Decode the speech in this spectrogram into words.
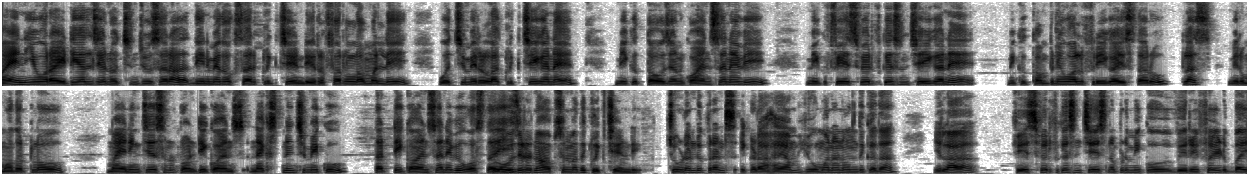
మైన్ యువర్ ఐటీఎల్జీ అని వచ్చింది చూసారా? దీని మీద ఒకసారి క్లిక్ చేయండి. రిఫర్లో మళ్ళీ వచ్చి మీరు ఇలా క్లిక్ చేయగానే మీకు థౌజండ్ కాయిన్స్ అనేవి మీకు ఫేస్ వెరిఫికేషన్ చేయగానే మీకు కంపెనీ వాళ్ళు ఫ్రీగా ఇస్తారు. ప్లస్ మీరు మొదట్లో మైనింగ్ చేసిన ట్వంటీ కాయిన్స్ నెక్స్ట్ నుంచి మీకు థర్టీ కాయిన్స్ అనేవి వస్తాయి. రోజుడ్ అనే ఆప్షన్ మీద క్లిక్ చేయండి. చూడండి ఫ్రెండ్స్ ఇక్కడ హయామ్ హ్యూమన్ అని ఉంది కదా? ఇలా ఫేస్ వెరిఫికేషన్ చేసినప్పుడు మీకు వెరిఫైడ్ బై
